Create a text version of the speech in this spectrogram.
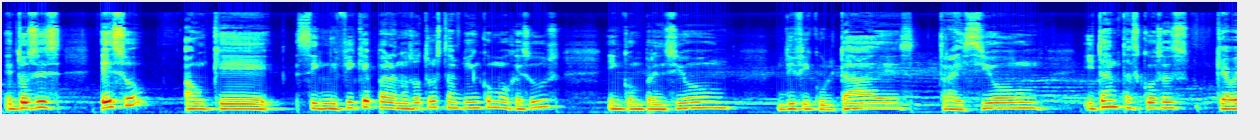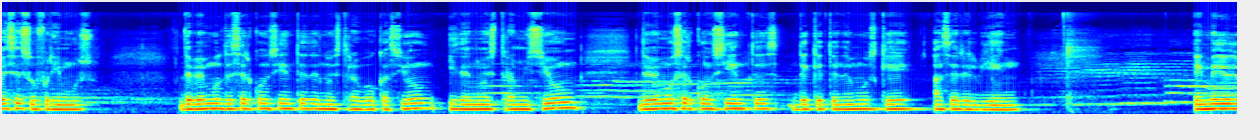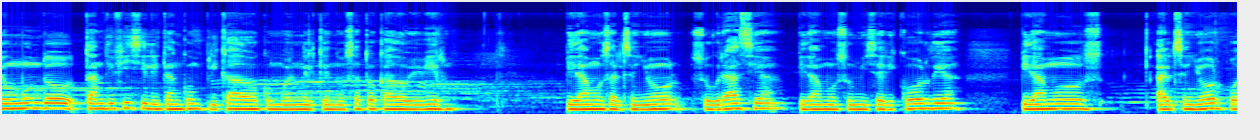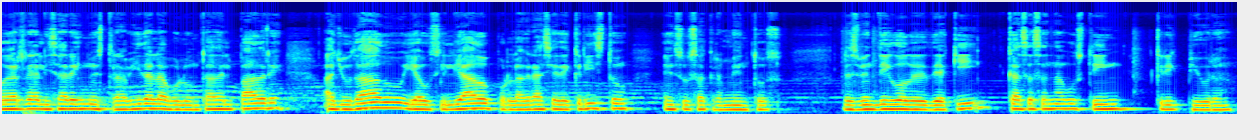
Entonces, eso, aunque signifique para nosotros también como Jesús, incomprensión, dificultades, traición y tantas cosas que a veces sufrimos. Debemos de ser conscientes de nuestra vocación y de nuestra misión. Debemos ser conscientes de que tenemos que hacer el bien. En medio de un mundo tan difícil y tan complicado como en el que nos ha tocado vivir, pidamos al Señor su gracia, pidamos su misericordia, pidamos al Señor poder realizar en nuestra vida la voluntad del Padre, ayudado y auxiliado por la gracia de Cristo en sus sacramentos. Les bendigo desde aquí, Casa San Agustín, Cric Piura.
